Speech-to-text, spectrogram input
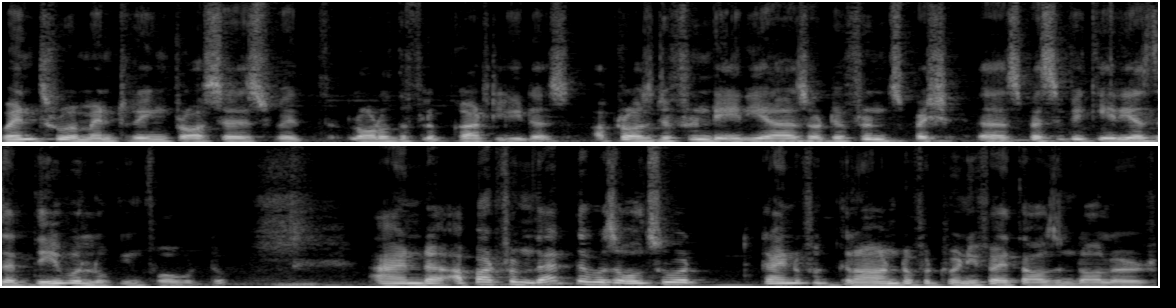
went through a mentoring process with a lot of the Flipkart leaders across different areas or different speci- uh, specific areas that they were looking forward to. And uh, apart from that, there was also a kind of a grant of a $25,000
